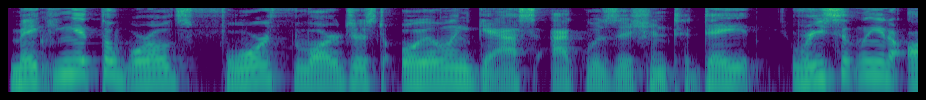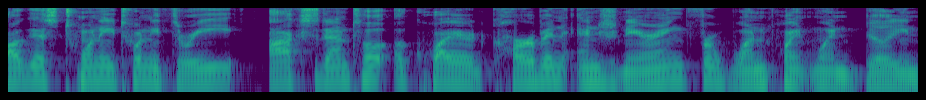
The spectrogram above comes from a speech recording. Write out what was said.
making it the world's fourth largest oil and gas acquisition to date. Recently, in August 2023, Occidental acquired Carbon Engineering for $1.1 billion.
